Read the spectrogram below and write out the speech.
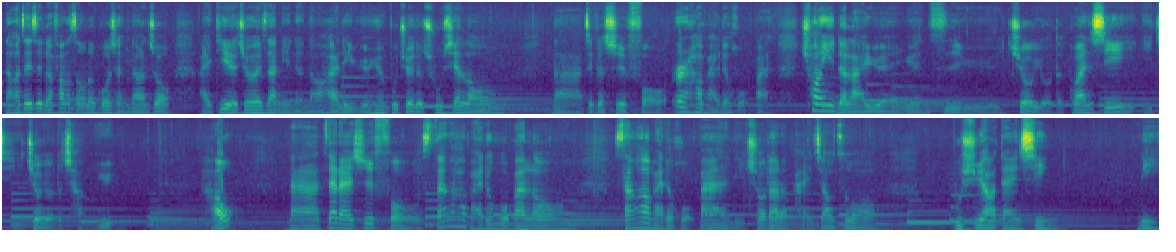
然后在这个放松的过程当中，idea 就会在你的脑海里源源不绝的出现喽。那这个是否二号牌的伙伴，创意的来源源自于旧有的关系以及旧有的场域。好，那再来是否三号牌的伙伴喽？三号牌的伙伴，你抽到的牌叫做不需要担心，你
